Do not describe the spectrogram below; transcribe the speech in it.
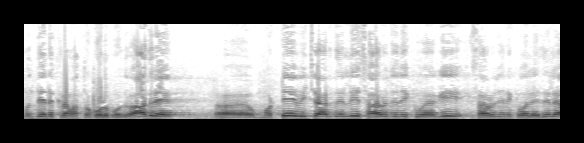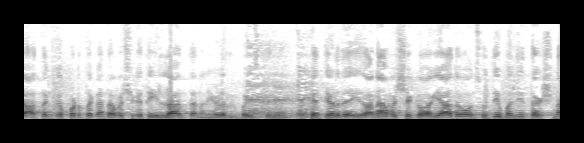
ಮುಂದಿನ ಕ್ರಮ ತಗೊಳ್ಬಹುದು ಆದ್ರೆ ಮೊಟ್ಟೆ ವಿಚಾರದಲ್ಲಿ ಸಾರ್ವಜನಿಕವಾಗಿ, ಸಾರ್ವಜನಿಕ ವಲಯದಲ್ಲಿ ಆತಂಕ ಪಡ್ತಕ್ಕಂಥ ಅವಶ್ಯಕತೆ ಇಲ್ಲ ಅಂತ ನಾನು ಹೇಳೋದಕ್ಕೆ ಬಯಸ್ತೇನೆ. ಯಾಕಂತ ಹೇಳಿದ್ರೆ, ಇದು ಅನಾವಶ್ಯಕವಾಗಿ ಯಾವುದೋ ಒಂದು ಸುದ್ದಿ ಬಂದಿದ ತಕ್ಷಣ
